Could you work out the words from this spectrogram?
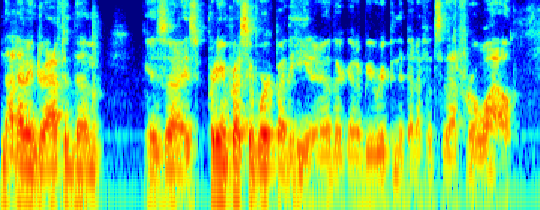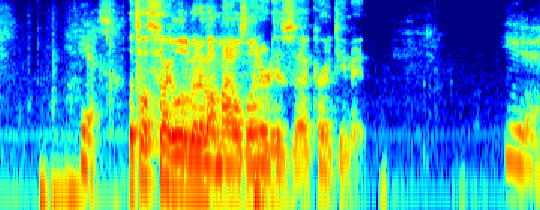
not having drafted them, is uh, is pretty impressive work by the Heat. I know they're going to be reaping the benefits of that for a while. Yes. Let's also talk a little bit about Meyers Leonard, his uh, current teammate. Yeah.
